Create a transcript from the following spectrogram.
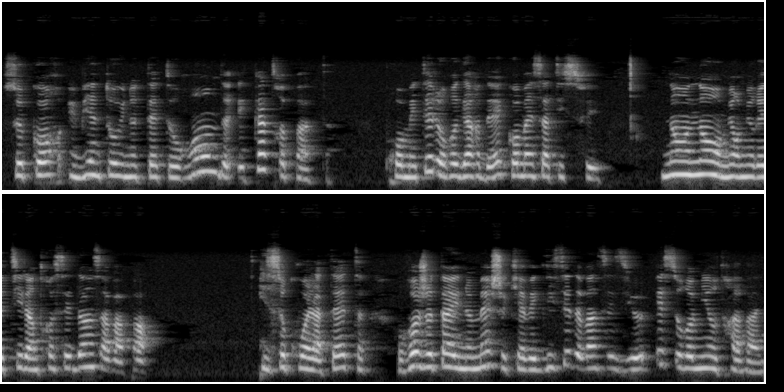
Ce corps eut bientôt une tête ronde et quatre pattes. Prométhée le regardait comme insatisfait. Non, non, murmurait-il entre ses dents, ça va pas. Il secoua la tête, rejeta une mèche qui avait glissé devant ses yeux et se remit au travail.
